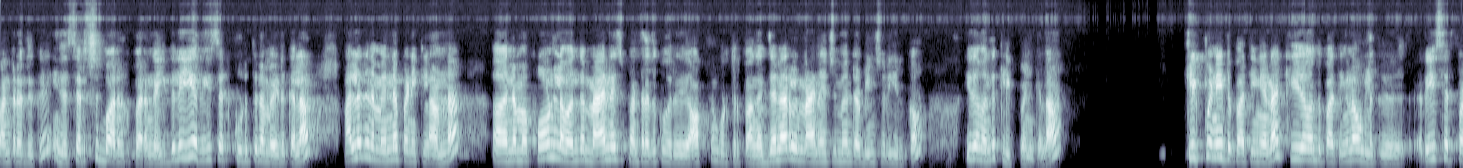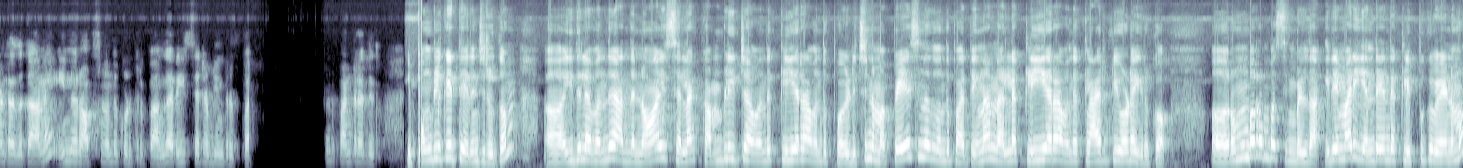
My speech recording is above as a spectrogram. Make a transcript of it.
பண்ணுறதுக்கு இந்த சர்ச் பார் இருக்கு பாருங்கள் இதுலேயே ரீசெட் கொடுத்து நம்ம எடுக்கலாம். அல்லது நம்ம என்ன பண்ணிக்கலாம்னா நம்ம ஃபோனில் வந்து மேனேஜ் பண்ணுறதுக்கு ஒரு ஆப்ஷன் கொடுத்துருப்பாங்க. ஜெனரல் மேனேஜ்மெண்ட் அப்படின்னு சொல்லி இருக்கும் இதை வந்து கிளிக் பண்ணிக்கலாம். கிளிக் பண்ணிட்டு பார்த்தீங்கன்னா கீழே வந்து பார்த்தீங்கன்னா உங்களுக்கு ரீசெட் பண்ணுறதுக்கான இன்னொரு ஆப்ஷன் வந்து கொடுத்துருப்பாங்க. ரீசெட் அப்படின்னு இருக்கு. பண்ணுறதுக்கு இப்போ உங்களுக்கே தெரிஞ்சிருக்கும். இதில் வந்து அந்த நாய்ஸ் எல்லாம் கம்ப்ளீட்டாக வந்து கிளியராக வந்து போயிடுச்சு. நம்ம பேசுனது வந்து பார்த்தீங்கன்னா நல்ல கிளியராக வந்து கிளாரிட்டியோடு இருக்கும். ரொம்ப ரொம்ப சிம்பிள் தான். இதே மாதிரி எந்த எந்த கிளிப்புக்கு வேணுமோ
